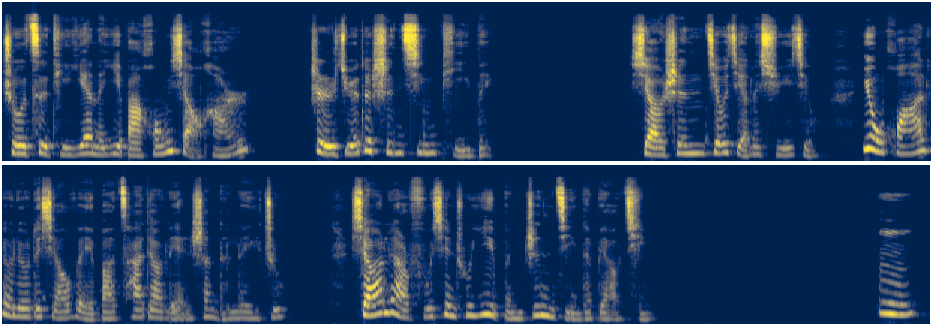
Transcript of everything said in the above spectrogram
初次体验了一把哄小孩，只觉得身心疲惫。小申纠结了许久，用滑溜溜的小尾巴擦掉脸上的泪珠，小脸浮现出一本正经的表情。嗯，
